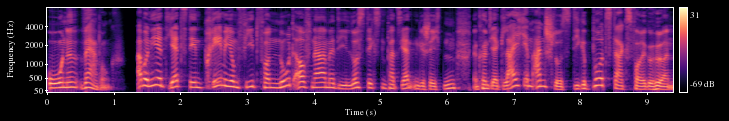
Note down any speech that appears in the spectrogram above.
ohne Werbung. Abonniert jetzt den Premium-Feed von Notaufnahme, die lustigsten Patientengeschichten. Dann könnt ihr gleich im Anschluss die Geburtstagsfolge hören.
